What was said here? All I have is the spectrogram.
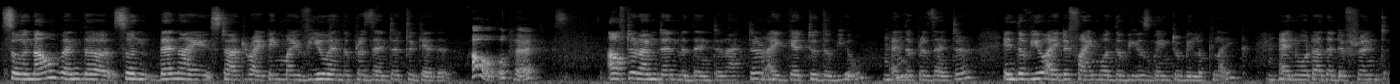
So now when the so then I start writing my view and the presenter together. Oh, okay. After I'm done with the interactor, I mm-hmm. get to the view and mm-hmm. the presenter. In the view, I define what the view is going to be look like mm-hmm. and what are the different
